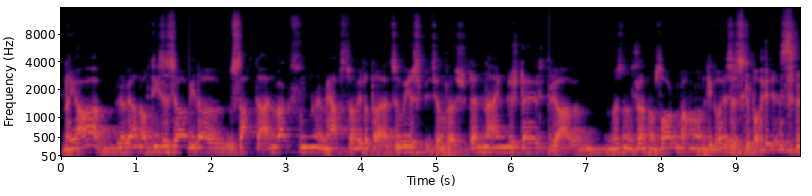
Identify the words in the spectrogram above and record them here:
Naja, wir werden auch dieses Jahr wieder sachte anwachsen. Im Herbst werden wieder drei Azubis bzw. Studenten eingestellt. Ja, wir müssen uns langsam Sorgen machen um die Größe des Gebäudes.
